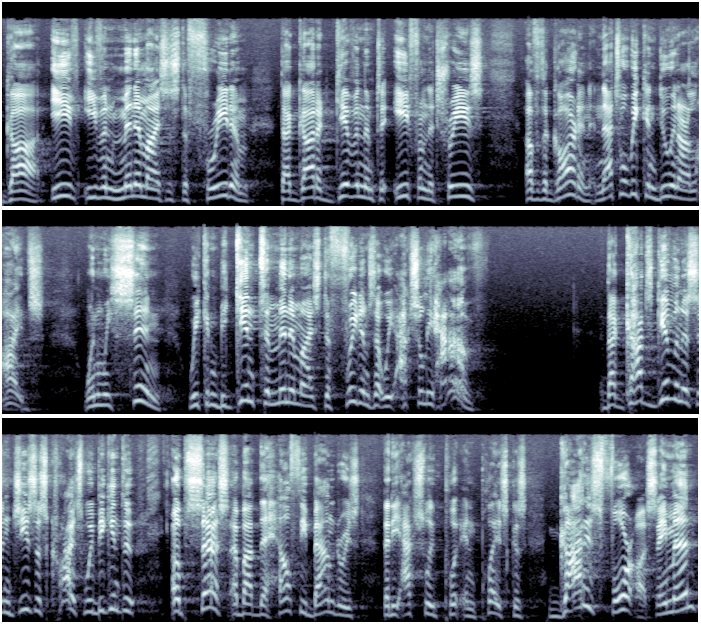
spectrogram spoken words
God. Eve even minimizes the freedom that God had given them to eat from the trees of the garden. And that's what we can do in our lives. When we sin, we can begin to minimize the freedoms that we actually have that God's given us in Jesus Christ, we begin to obsess about the healthy boundaries that He actually put in place because God is for us. Amen?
